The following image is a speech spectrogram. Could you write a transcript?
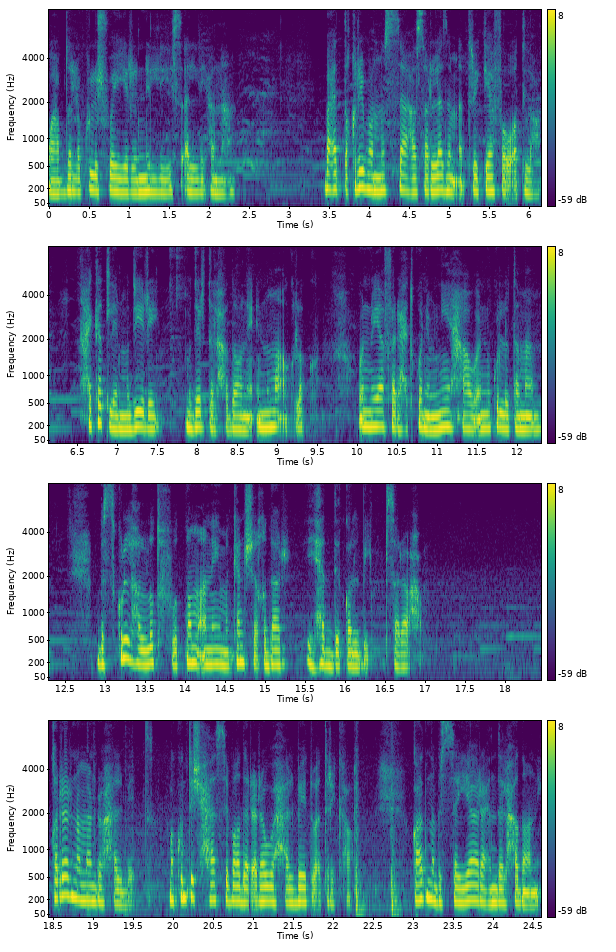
وعبد الله كل شوي يرن لي يسألني عنها. بعد تقريبا نص ساعة صار لازم أترك يافا وأطلع. حكت لي المديرة مديرة الحضانة إنه ما أقلق. وإنه يافا رح تكون منيحة وإنه كله تمام. بس كل هاللطف والطمأنة ما كانش يقدر يهدي قلبي بصراحة. قررنا ما نروح على البيت ما كنتش حاسة بقدر أروح على البيت وأتركها. قعدنا بالسيارة عند الحضانة.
